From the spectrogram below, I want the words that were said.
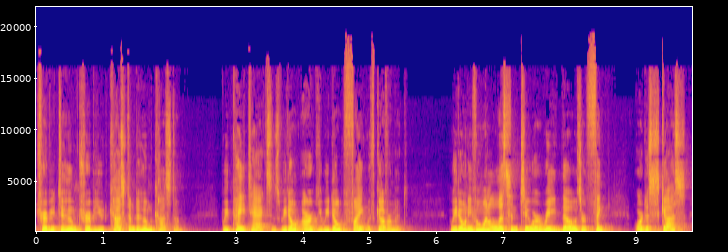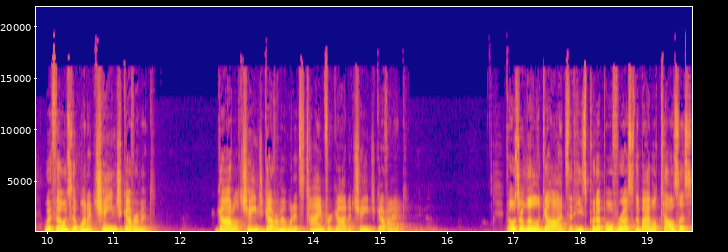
tribute to whom tribute, custom to whom custom. We pay taxes. We don't argue. We don't fight with government. We don't even want to listen to or read those or think or discuss with those that want to change government. God will change government when it's time for God to change government. Right. Those are little gods that He's put up over us, and the Bible tells us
